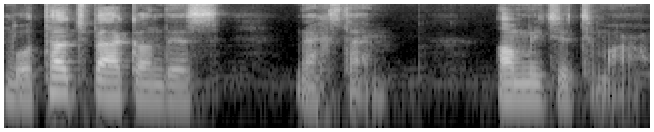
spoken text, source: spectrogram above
We'll touch back on this next time. I'll meet you tomorrow.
